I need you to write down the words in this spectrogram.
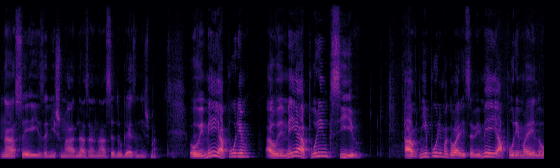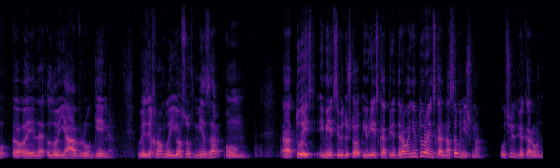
Наасе и за Нишма. Одна за Наасе, другая за Нишма. Увимея Апурим, а увимея Апурим Ксив. А в дни Пурима говорится, Вимея Апурим Эйлу Ло Явру Геймер. Везихромлы Йосуф Мезар Ом. А, то есть, имеется в виду, что евреи сказали перед дарованием Тора, они сказали, Насеба Нишма, получили две короны.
